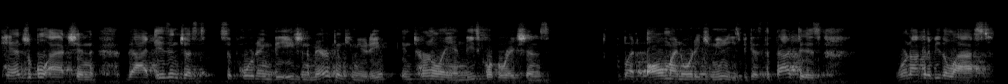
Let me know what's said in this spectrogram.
tangible action that isn't just supporting the Asian American community internally in these corporations, but all minority communities. Because the fact is, we're not going to be the last.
